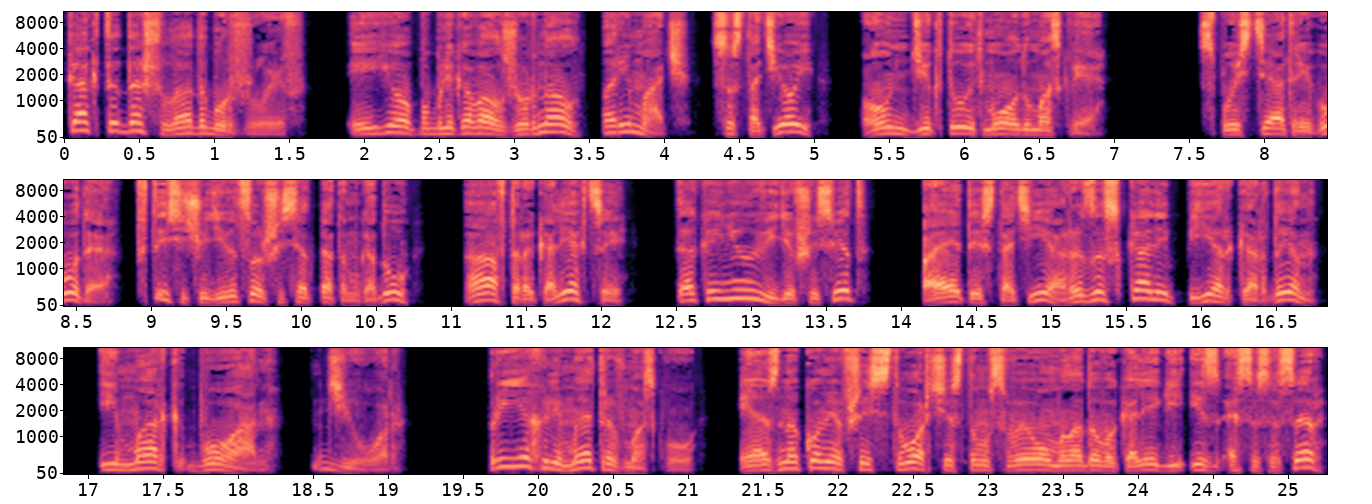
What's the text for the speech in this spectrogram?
как-то дошла до буржуев. Ее опубликовал журнал «Паримач» со статьей «Он диктует моду Москве». Спустя три года, в 1965 году, авторы коллекции, так и не увидевший свет, по этой статье разыскали Пьер Карден и Марк Буан, Диор. Приехали мэтры в Москву и, ознакомившись с творчеством своего молодого коллеги из СССР,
